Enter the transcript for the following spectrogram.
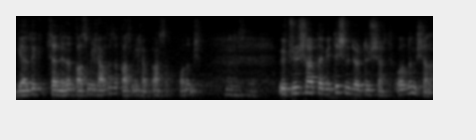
Geldik sen dedin Kasım ilk haftası Kasım ilk haftası. Oldu mu? Neresi? Üçüncü şart da bitti. Şimdi dördüncü şart. Oldu mu inşallah?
